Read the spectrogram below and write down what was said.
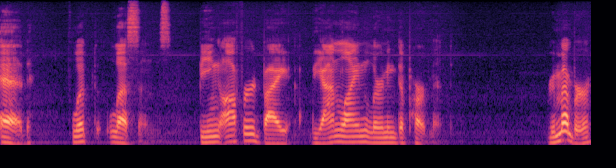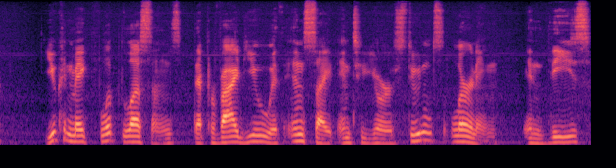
Ed Flipped Lessons, being offered by the Online Learning Department. Remember, you can make flipped lessons that provide you with insight into your students' learning in these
